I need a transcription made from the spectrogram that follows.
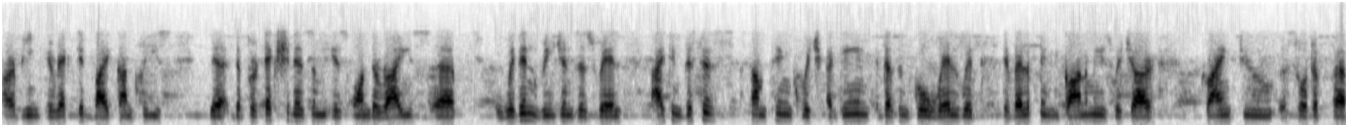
are being erected by countries. The, the protectionism is on the rise uh, within regions as well. I think this is something which, again, doesn't go well with developing economies which are trying to uh, sort of uh,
